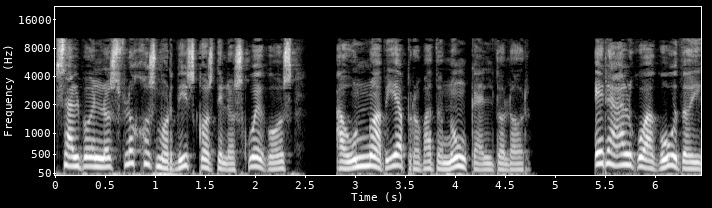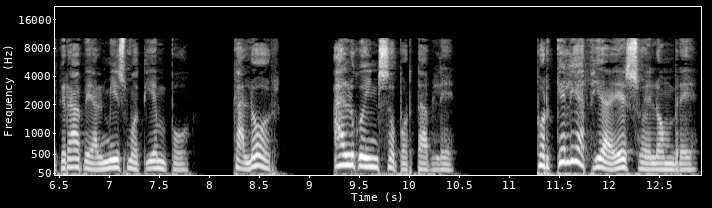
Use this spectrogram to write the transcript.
Salvo en los flojos mordiscos de los juegos, aún no había probado nunca el dolor. Era algo agudo y grave al mismo tiempo, calor, algo insoportable. ¿Por qué le hacía eso el hombre?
